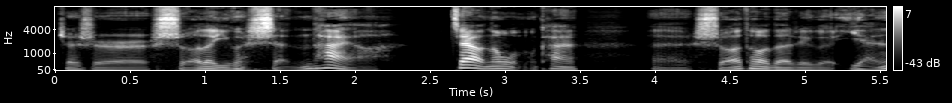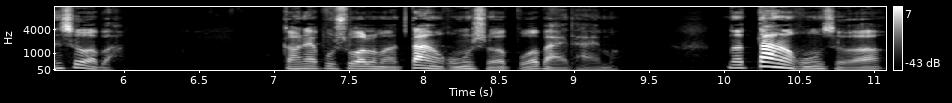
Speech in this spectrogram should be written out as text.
这是舌的一个神态啊。再有呢，我们看呃舌头的这个颜色吧。刚才不说了吗？淡红舌，薄白苔吗？那淡红舌，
